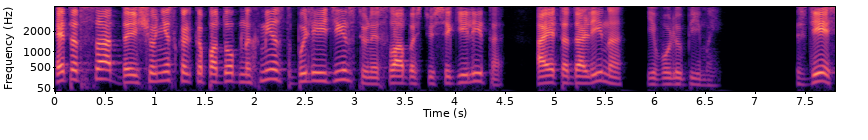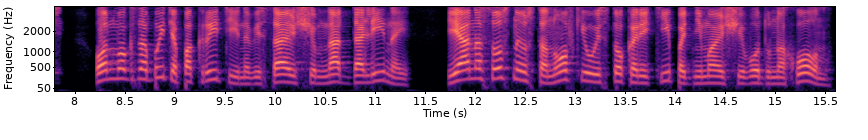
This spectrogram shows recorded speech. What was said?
Этот сад, да еще несколько подобных мест были единственной слабостью Сигелита, а эта долина его любимой. Здесь он мог забыть о покрытии, нависающем над долиной, и о насосной установке у истока реки, поднимающей воду на холм,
